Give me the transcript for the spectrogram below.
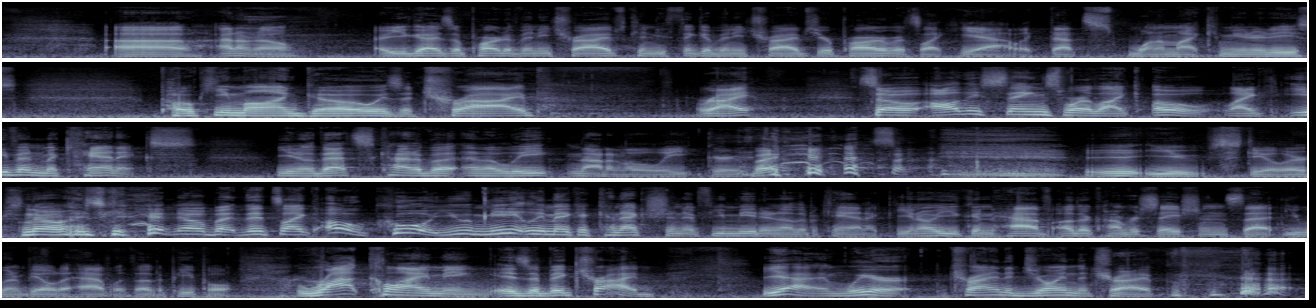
Uh, I don't know. Are you guys a part of any tribes? Can you think of any tribes you're part of? It's like, yeah, like that's one of my communities. Pokemon Go is a tribe, right? So all these things were like, oh, like even mechanics. You know, that's kind of a, an elite, not an elite group, but you, you, Steelers. No, no, but it's like, oh, cool. You immediately make a connection if you meet another mechanic. You know, you can have other conversations that you wouldn't be able to have with other people. Rock climbing is a big tribe. Yeah, and we are trying to join the tribe.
